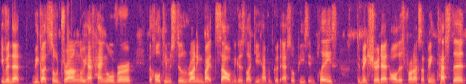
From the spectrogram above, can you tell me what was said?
even that we got so drunk we have hangover the whole team is still running by itself because like you have a good sops in place to make sure that all these products are being tested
